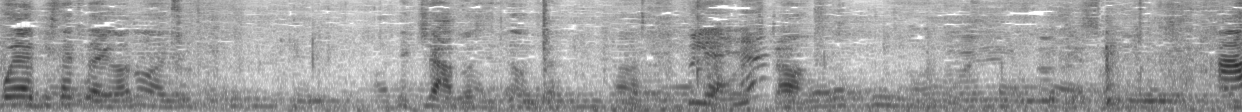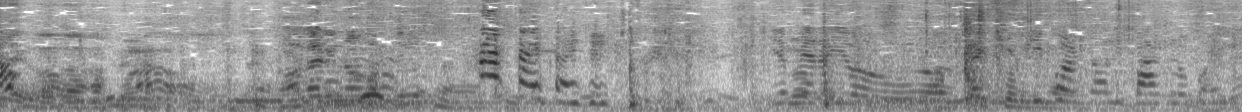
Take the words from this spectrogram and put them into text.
पहिला बिस्तारै ट्राई गर्नु अनि एकछिन हात बसिदिँदै हुन्छ खुल्यो होइन। अगाडि नगरिदिनुहोस् न यो मेरो यो किपट अलिक बाक्लो भयो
